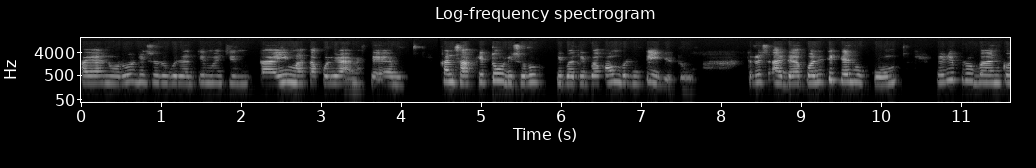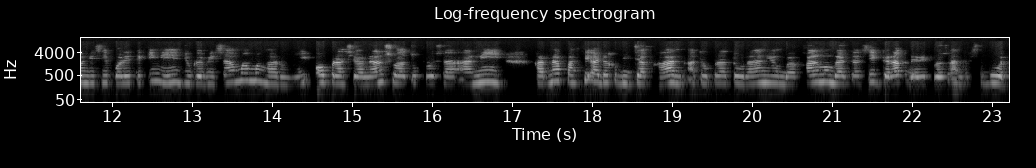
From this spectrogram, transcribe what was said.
kayak Nurul disuruh berhenti mencintai mata kuliah MSDM kan sakit tuh disuruh tiba-tiba kamu berhenti gitu. Terus ada politik dan hukum. Jadi perubahan kondisi politik ini juga bisa memengaruhi operasional suatu perusahaan nih, karena pasti ada kebijakan atau peraturan yang bakal membatasi gerak dari perusahaan tersebut.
